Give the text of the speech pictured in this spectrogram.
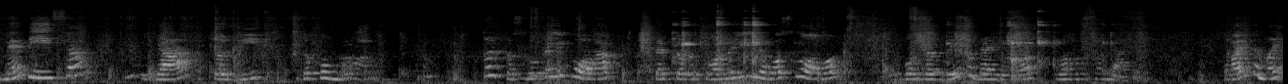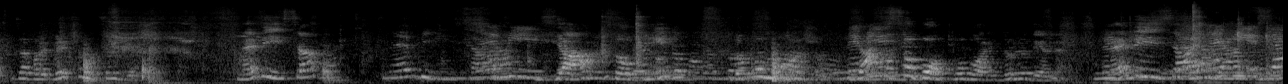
не бійся, я тобі допоможу. Той, хто слухає Бога, той, хто виконує Його слово, Бог завжди буде його благословляти. Давайте ми вивчимо цей вірш. Не бійся, Не бійся. я тобі допоможу. Як то Бог говорить до людини? Не бійся, Не бійся.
